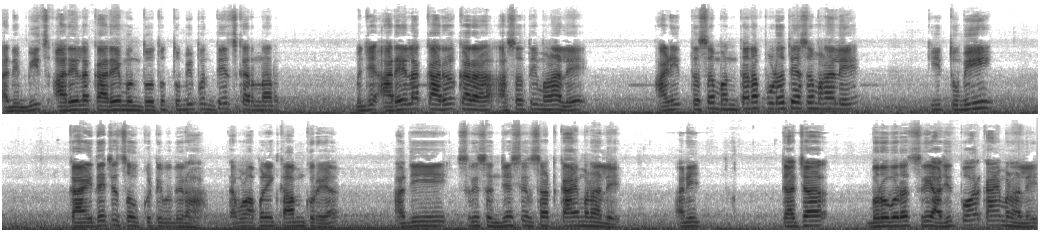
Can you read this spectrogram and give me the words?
आणि मीच आरेला कार्य म्हणतो तर तुम्ही पण तेच करणार. म्हणजे आरेला कार्य करा असं ते म्हणाले आणि तसं म्हणताना पुढं ते असं म्हणाले की तुम्ही कायद्याच्या चौकटीमध्ये राहा. त्यामुळे आपण एक काम करूया. आधी श्री संजय शिरसाट काय म्हणाले आणि त्याच्या बरोबरच श्री अजित पवार काय म्हणाले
